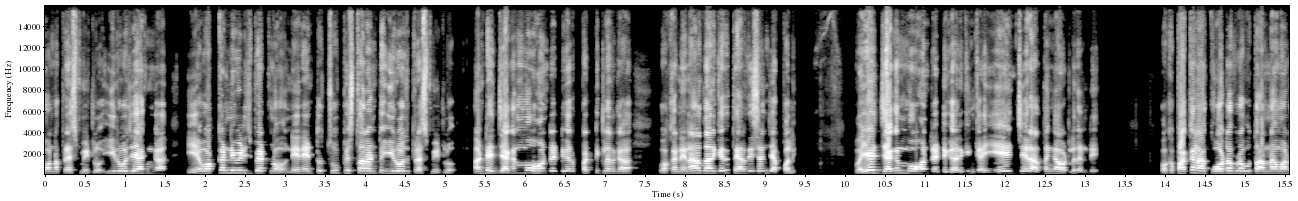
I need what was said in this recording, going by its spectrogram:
మొన్న ప్రెస్ మీట్లో ఈ రోజు ఏకంగా ఏ ఒక్కడిని విడిచిపెట్టను నేనేంటో చూపిస్తానంటూ ఈ రోజు ప్రెస్ మీట్లో అంటే జగన్మోహన్ రెడ్డి గారు పర్టికులర్గా ఒక నినాదానికి అయితే తెరదీశారని చెప్పాలి. వైఎస్ జగన్మోహన్ రెడ్డి గారికి ఇంకా ఏం చేయాలో అర్థం కావట్లేదండి. ఒక పక్కన కోట ప్రభుత్వం అన్నమాట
